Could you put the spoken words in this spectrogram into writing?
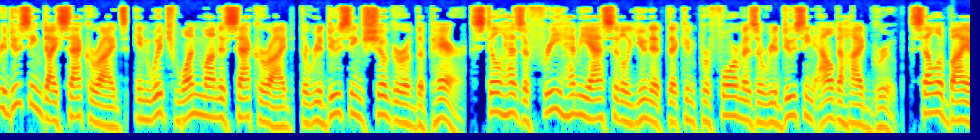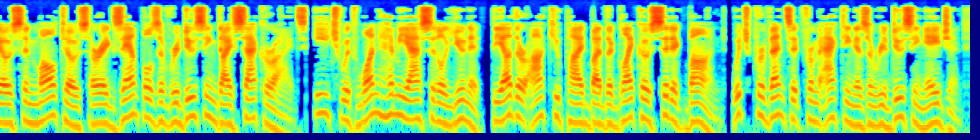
Reducing disaccharides, in which one monosaccharide, the reducing sugar of the pair, still has a free hemiacetal unit that can perform as a reducing aldehyde group. Cellobiose and maltose are examples of reducing disaccharides, each with one hemiacetal unit, the other occupied by the glycosidic bond, which prevents it from acting as a reducing agent.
